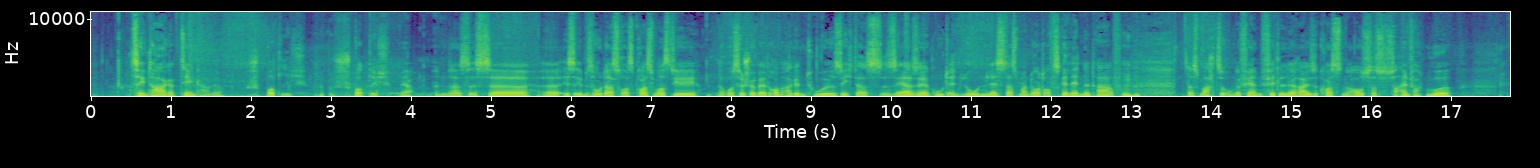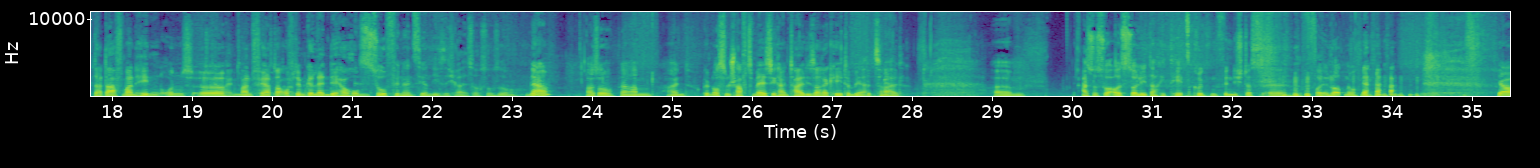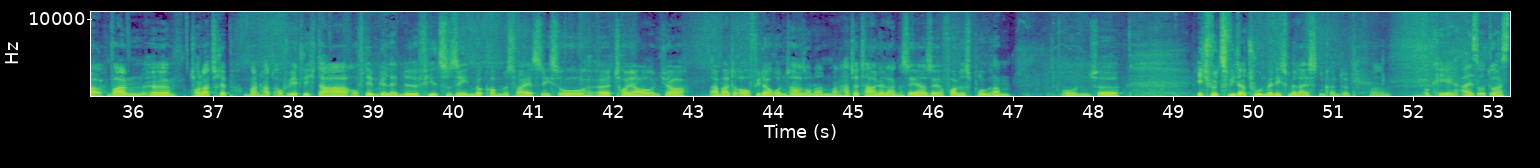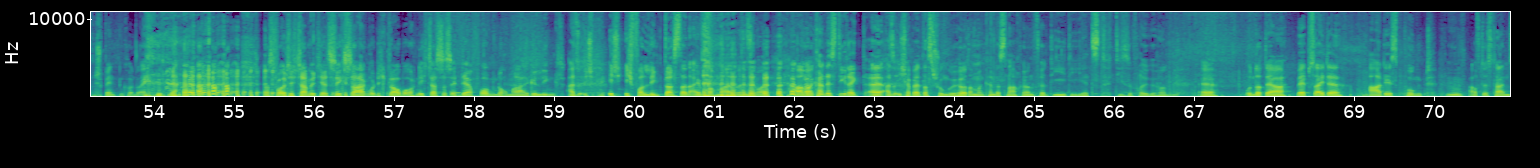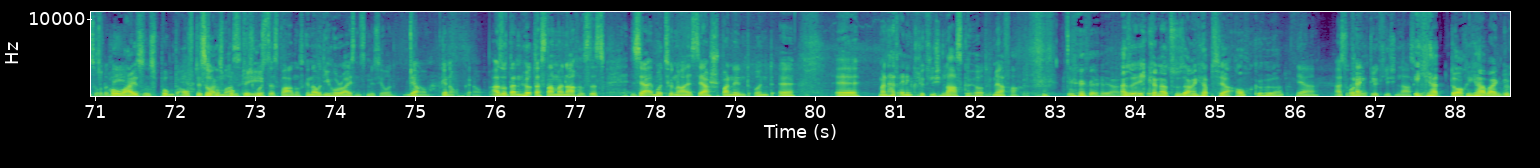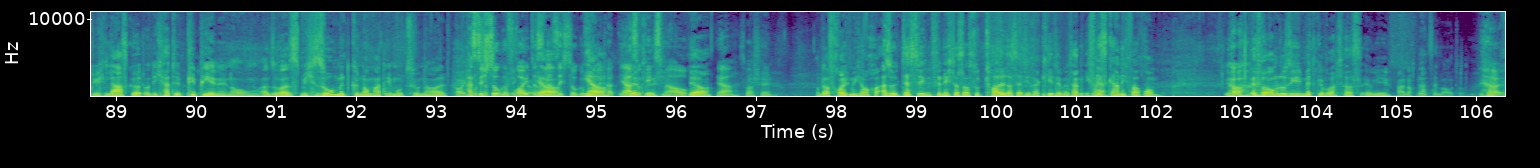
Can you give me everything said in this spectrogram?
Zehn Tage. Zehn Tage. Sportlich. Sportlich. Ja, das ist, äh, äh, ist eben so, dass Roskosmos, die russische Weltraumagentur, sich das sehr, sehr gut entlohnen lässt, dass man dort aufs Gelände darf. Das macht so ungefähr ein Viertel der Reisekosten aus. Das ist einfach nur, da darf man hin und äh, man fährt da auf dem Gelände herum. So finanzieren die sich also. So, so. Ja, also wir haben ein genossenschaftsmäßig einen Teil dieser Rakete mitbezahlt. Ähm, Also so aus Solidaritätsgründen finde ich das äh, voll in Ordnung. Ja, war ein äh, toller Trip. Man hat auch wirklich da auf dem Gelände viel zu sehen bekommen. Es war jetzt nicht so äh, teuer und ja, einmal drauf, wieder runter, sondern man hatte tagelang sehr, sehr volles Programm. Und äh, ich würde es wieder tun, wenn ich es mir leisten könnte. Also, Okay, also du hast ein Spendenkonto. das wollte ich damit jetzt nicht sagen und ich glaube auch nicht, dass es in der Form nochmal gelingt. Also ich, ich, ich verlinke das dann einfach mal. mal. Aber man kann das direkt, äh, also ich habe ja das schon gehört, aber man kann das nachhören für die, die jetzt diese Folge hören. Äh, unter der Webseite adis. auf Distanz oder nee? So. Ich Horizons.aufdistanz.de wusste, es war anders. Genau, die Horizons-Mission. Genau, genau, genau. Also dann hört das da mal nach. Es ist sehr emotional, sehr spannend und äh, äh, man hat einen glücklichen Lars gehört, mehrfach. Also ich kann dazu sagen, ich habe es ja auch gehört. Ja. Also keinen glücklichen Lars Ich hatte doch, ich habe einen glücklichen Lars gehört und ich hatte Pipi in den Augen. Also weil es mich so mitgenommen hat emotional. Ich Hast dich so gefreut, dass Ja. er sich so gefreut Ja, hat? Ja, so wirklich. ging's mir auch. Ja. Ja, das war schön. Und da freue ich mich auch. Also deswegen finde ich das auch so toll, dass er die Rakete mit hat. Ich weiß gar nicht warum. Ja, Warum du sie mitgebracht hast irgendwie. War noch Platz im Auto. ja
